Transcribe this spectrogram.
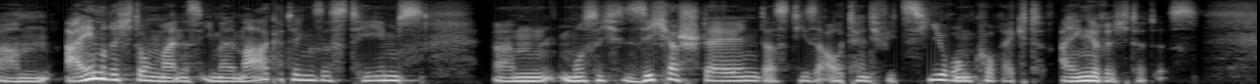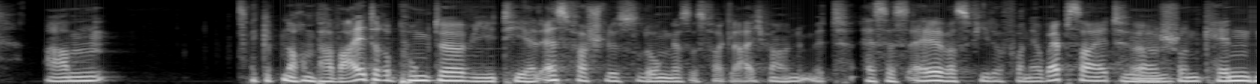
ähm, Einrichtung meines E-Mail-Marketing-Systems ähm, muss ich sicherstellen, dass diese Authentifizierung korrekt eingerichtet ist. Ähm, es gibt noch ein paar weitere Punkte wie TLS-Verschlüsselung. Das ist vergleichbar mit SSL, was viele von der Website äh, mhm. äh, schon kennen.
